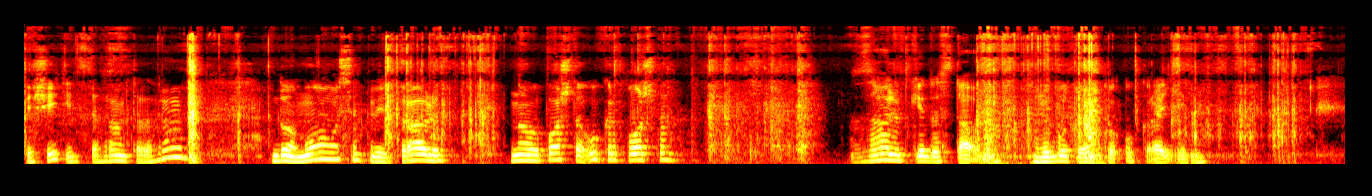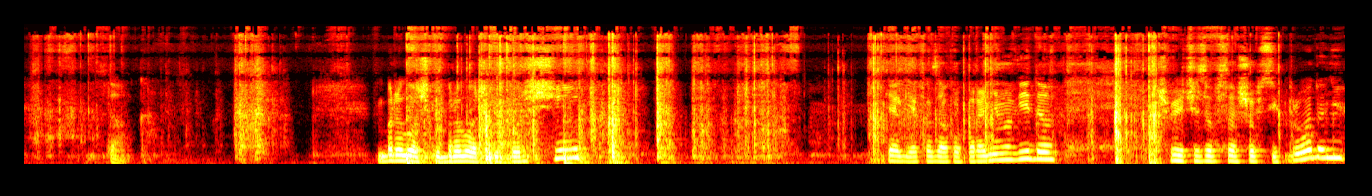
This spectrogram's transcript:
Пишіть інстаграм, телеграм. Домовимося, відправлю. Нова пошта, Укрпошта. Залюбки доставлю. Любу точку України. Так. Брелочки, брелочки, борщі. Як я казав в попередньому відео, швидше за все, що всі продані.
